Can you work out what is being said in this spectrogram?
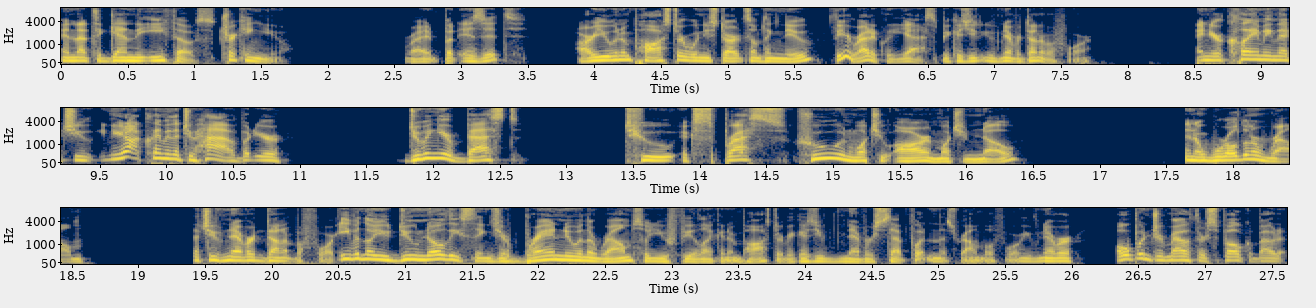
and that's again the ethos tricking you, right? But is it? Are you an imposter when you start something new? Theoretically, yes, because you, have never done it before. And you're claiming that you, you're not claiming that you have, but you're doing your best to express who and what you are and what you know in a world and a realm that you've never done it before. Even though you do know these things, you're brand new in the realm, so you feel like an imposter because you've never set foot in this realm before. You've never opened your mouth or spoke about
